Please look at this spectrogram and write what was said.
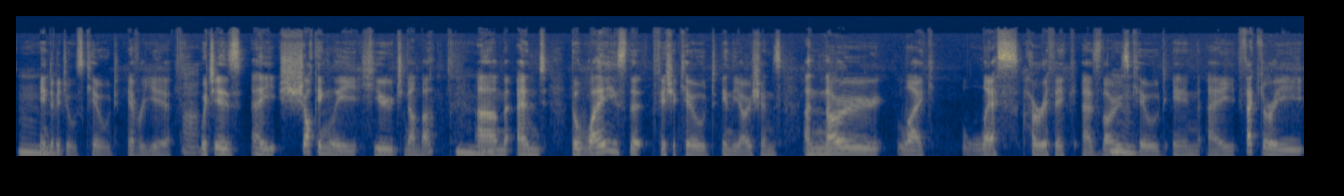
hmm. individuals killed every year, ah. which is a shockingly huge number. Hmm. Um, and the ways that fish are killed in the oceans are no like less horrific as those killed in a factory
